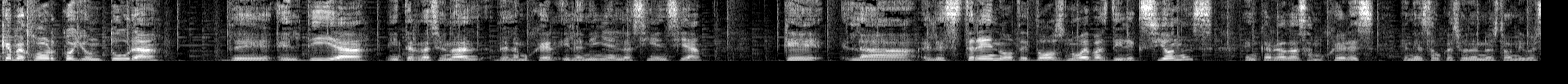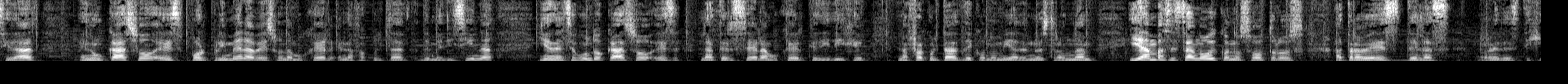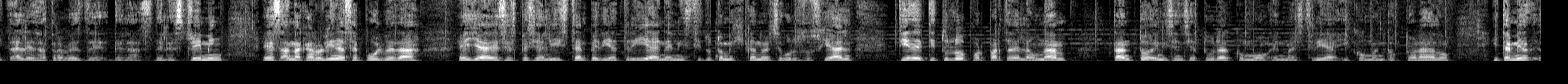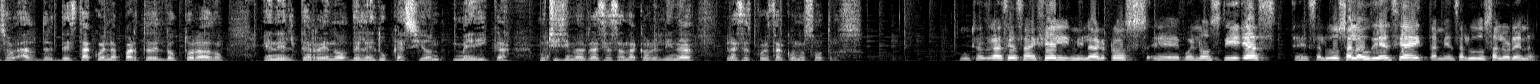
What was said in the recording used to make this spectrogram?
Qué mejor coyuntura del el Día Internacional de la Mujer y la Niña en la Ciencia que el estreno de dos nuevas direcciones encargadas a mujeres, en esta ocasión en nuestra universidad. En un caso es por primera vez una mujer en la Facultad de Medicina y en el segundo caso es la tercera mujer que dirige la Facultad de Economía de nuestra UNAM y ambas están hoy con nosotros a través de las redes digitales, a través de, las, del streaming. Es Ana Carolina Sepúlveda. Ella es especialista en pediatría en el Instituto Mexicano del Seguro Social. Tiene título por parte de la UNAM, tanto en licenciatura como en maestría y como en doctorado. Y también destaco en la parte del doctorado en el terreno de la educación médica. Muchísimas gracias Ana Carolina, gracias por estar con nosotros. Muchas gracias Ángel, Milagros, eh, buenos días, eh, saludos a la audiencia y también saludos a Lorena.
